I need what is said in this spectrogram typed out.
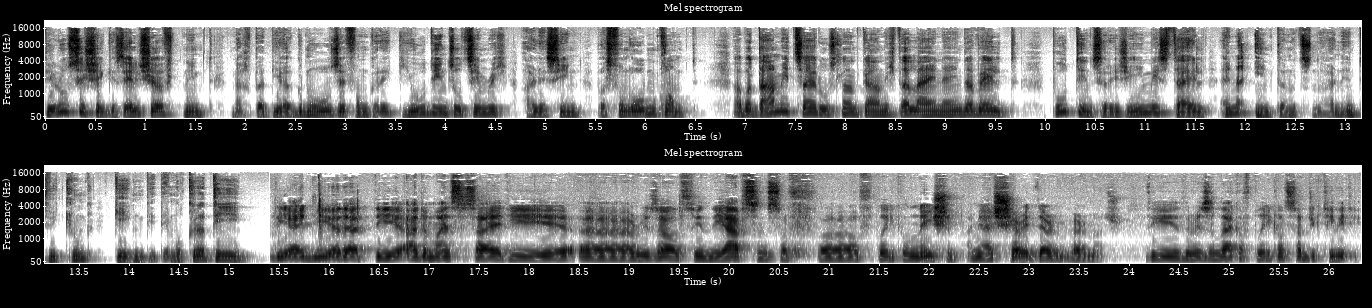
Die russische Gesellschaft nimmt nach der Diagnose von Greg Judin so ziemlich alles hin, was von oben kommt. Aber damit sei Russland gar nicht alleine in der Welt. Putins Regime ist Teil einer internationalen Entwicklung gegen die Demokratie. The idea that the atomized society uh, results in the absence of, uh, of political nation, I mean, I share it very, very much. The, there is a lack of political subjectivity.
